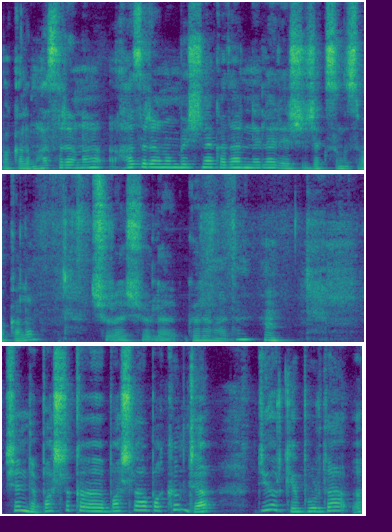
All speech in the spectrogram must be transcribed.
Bakalım Haziran'a Haziran 15'ine kadar neler yaşayacaksınız bakalım. Şurayı şöyle göremedim. Hı. Şimdi başlık e, başlığa bakınca diyor ki burada e,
